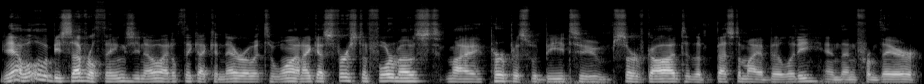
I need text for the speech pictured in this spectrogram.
Yeah, well, it would be several things. You know, I don't think I can narrow it to one. I guess first and foremost, my purpose would be to serve God to the best of my ability. And then from there,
